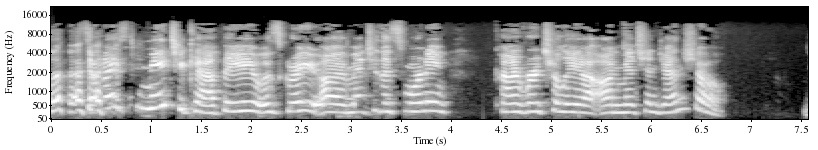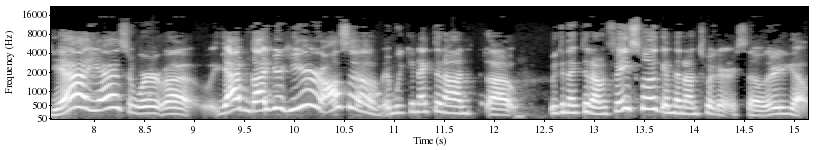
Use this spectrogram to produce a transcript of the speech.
So nice to meet you, Cathy. It was great. I met you this morning, kind of virtually uh, on Mitch and Jen show. yeah, yeah. So we're uh, yeah. I'm glad you're here. Awesome. And we connected on uh, we connected on Facebook and then on Twitter. So there you go.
